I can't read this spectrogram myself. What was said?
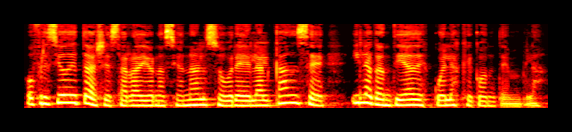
ofreció detalles a Radio Nacional sobre el alcance y la cantidad de escuelas que contempla.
